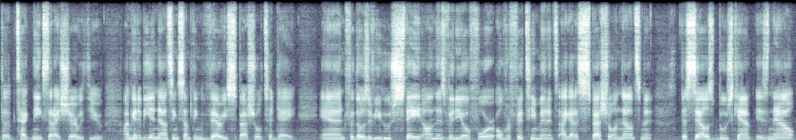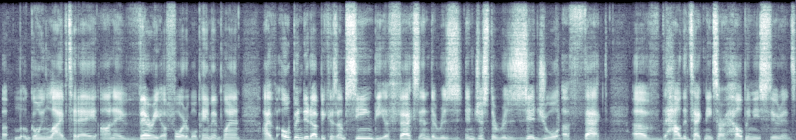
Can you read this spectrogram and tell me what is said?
the techniques that I share with you, I'm going to be announcing something very special today. And for those of you who stayed on this video for over 15 minutes, I got a special announcement the Sales Boost Camp is now uh, going live today on a very affordable payment plan. I've opened it up because I'm seeing the effects and the res- and just the residual effect of how the techniques are helping these students.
